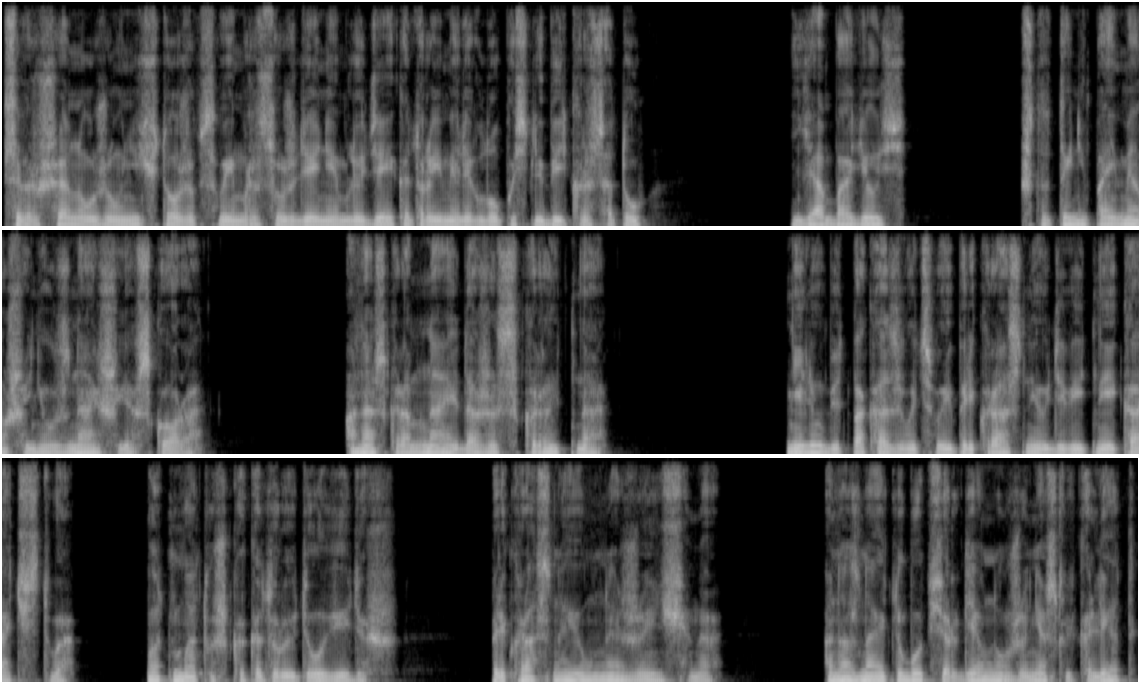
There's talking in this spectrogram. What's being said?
совершенно уже уничтожив своим рассуждением людей, которые имели глупость любить красоту. «Я боюсь, что ты не поймешь и не узнаешь ее скоро. Она скромна и даже скрытна» не любит показывать свои прекрасные и удивительные качества. Вот матушка, которую ты увидишь, прекрасная и умная женщина. Она знает Любовь Сергеевну уже несколько лет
